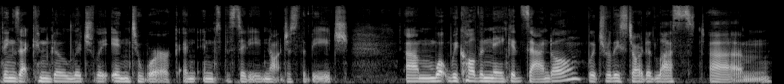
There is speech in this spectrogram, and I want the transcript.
things that can go literally into work and into the city, not just the beach. Um, what we call the naked sandal, which really started last. Um,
